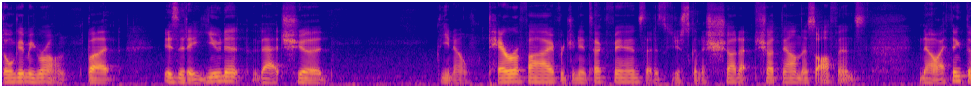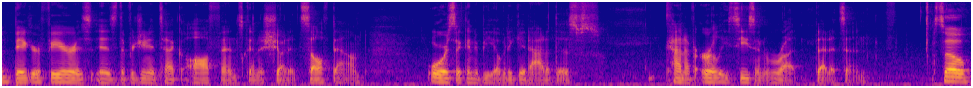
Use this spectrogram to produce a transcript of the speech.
Don't get me wrong, but is it a unit that should you know, terrify Virginia Tech fans that is just going to shut shut down this offense? No, I think the bigger fear is is the Virginia Tech offense going to shut itself down, or is it going to be able to get out of this kind of early season rut that it's in. So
